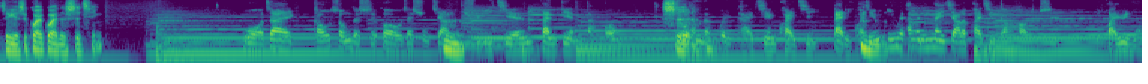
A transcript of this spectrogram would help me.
这也是怪怪的事情。我在高中的时候，在暑假去一间饭店打工，是、嗯、做他们的柜台兼会计代理会计，嗯、因为他们那一家的会计刚好就是怀孕了。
